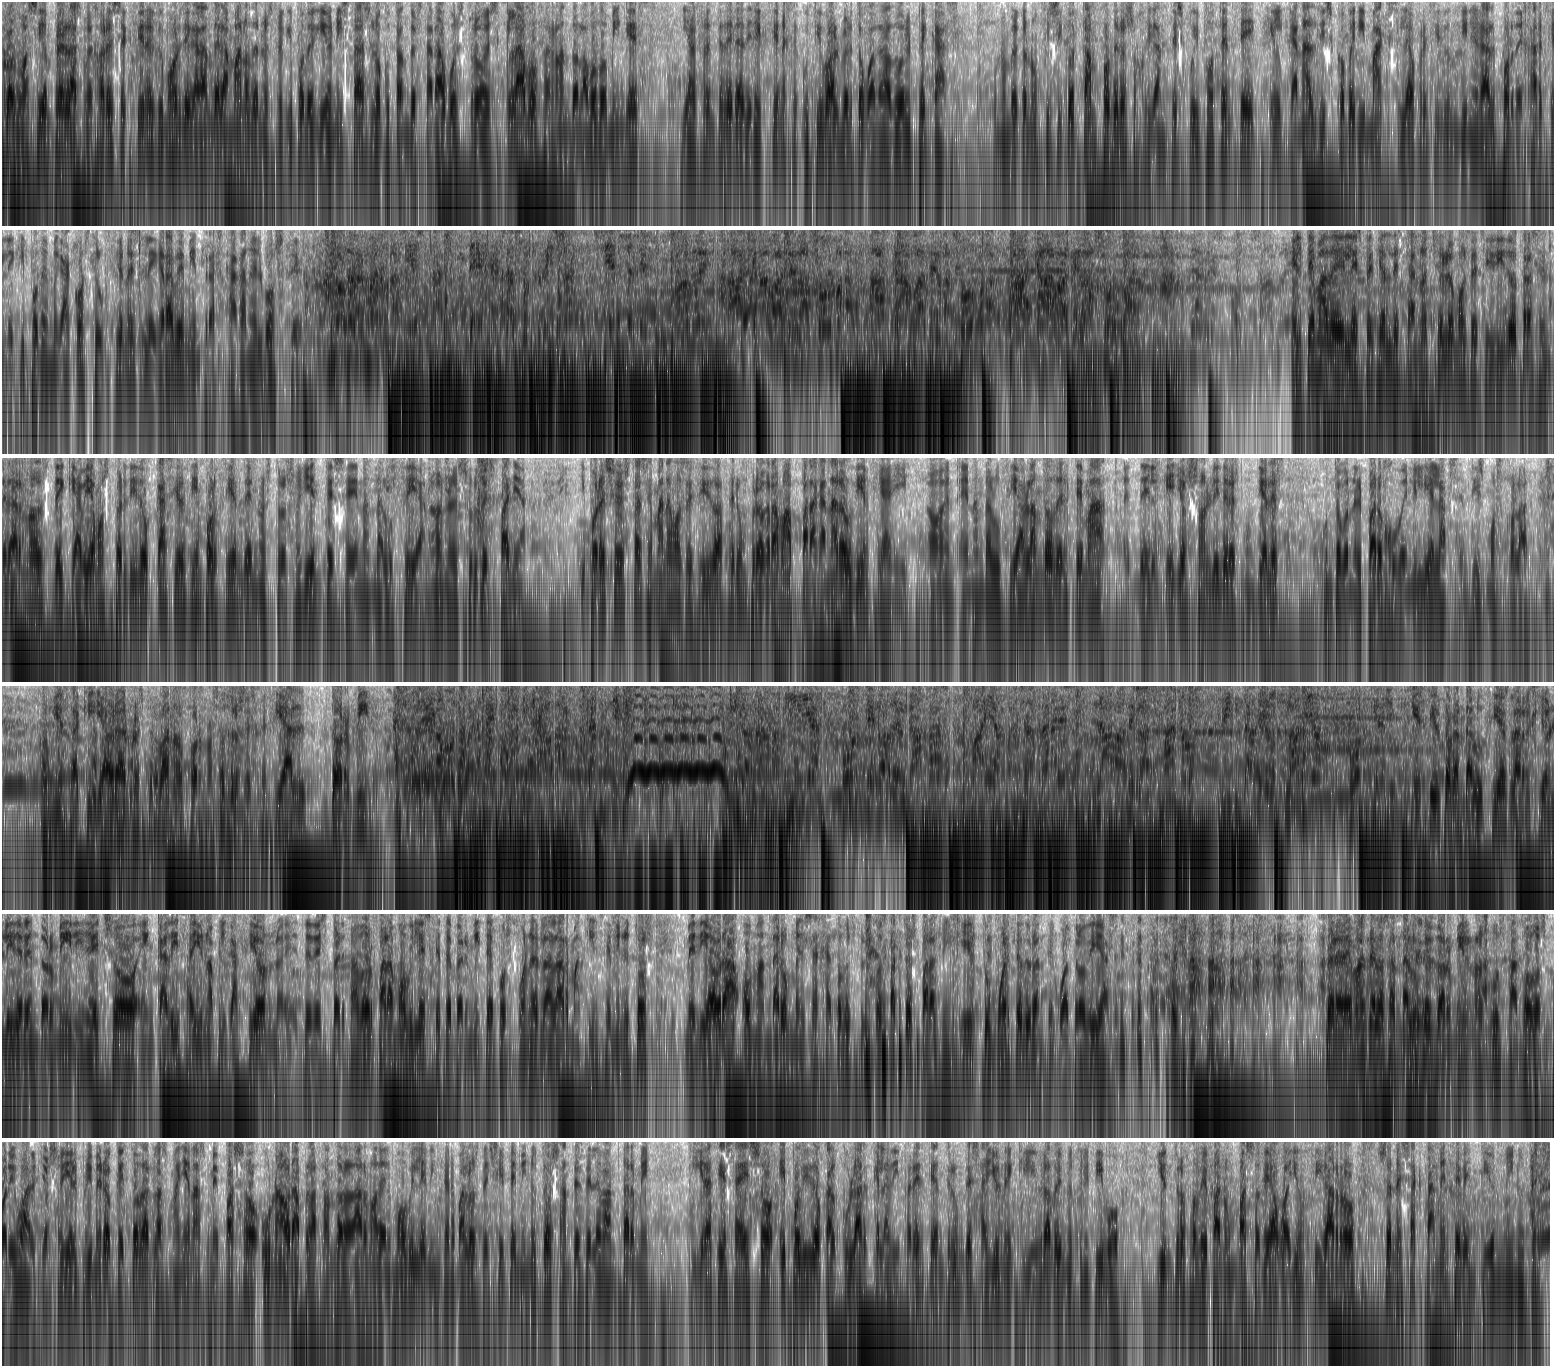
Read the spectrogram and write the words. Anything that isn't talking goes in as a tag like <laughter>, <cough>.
Como siempre, las mejores secciones de humor llegarán de la mano de nuestro equipo de guionistas. Locutando estará vuestro esclavo Fernando Labo Domínguez y al frente de la dirección ejecutiva Alberto Cuadrado El Pecas. Un hombre con un físico tan poderoso, gigantesco y potente que el canal Discovery Max le ha ofrecido un dineral por dejar que el equipo de megaconstrucciones le grabe mientras caga en el bosque. No duermas la siesta, deja esa sonrisa, siéntete culpable, acábate la sopa, acábate la sopa, acábate la sopa, hazte responsable. El tema del especial de esta noche lo hemos decidido tras enterarnos de que habíamos perdido casi el 100% de nuestros oyentes en Andalucía, ¿no? en el sur de España. Y por eso esta semana hemos decidido hacer un programa para ganar audiencia allí, ¿no? en, Andalucía, hablando del tema del que ellos son líderes mundiales junto con el paro juvenil y el absentismo escolar. Comienza aquí y ahora nuestro vano por nosotros especial, dormir. Porque no adelgazas, vaya lávate las manos, píntate los labios, porque. Es cierto que Andalucía es la región líder en dormir y de hecho en Cádiz hay una aplicación eh, de despertador para móviles que te permite posponer la alarma 15 minutos, media hora o mandar un mensaje a todos tus contactos para fingir tu muerte durante cuatro días. Pero, <laughs> pero además de los andaluces dormir nos gusta a todos por igual. Yo soy el primero que todas las mañanas me paso una hora aplazando la alarma del móvil en intervalos de 7 minutos antes de levantarme y gracias a eso he podido calcular que la diferencia entre un desayuno equilibrado y nutritivo y un trozo de pan, un vaso de agua y un cigarro son exactamente 21 minutos.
